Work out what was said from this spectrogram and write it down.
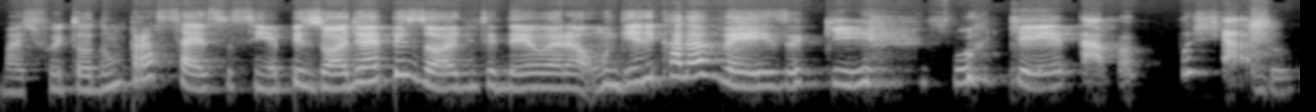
Mas foi todo um processo, assim, episódio a episódio, entendeu? Era um dia de cada vez aqui, porque tava puxado.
